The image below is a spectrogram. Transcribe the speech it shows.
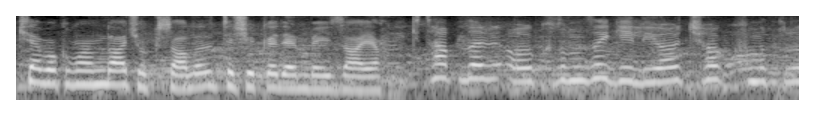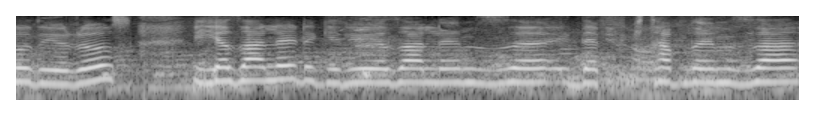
Kitap okumamı daha çok sağladı. Teşekkür ederim Beyza'ya. Kitaplar okulumuza geliyor. Çok mutlu duyuyoruz. Yazarları da geliyor. Yazarlarımızı, def- kitaplarımıza,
